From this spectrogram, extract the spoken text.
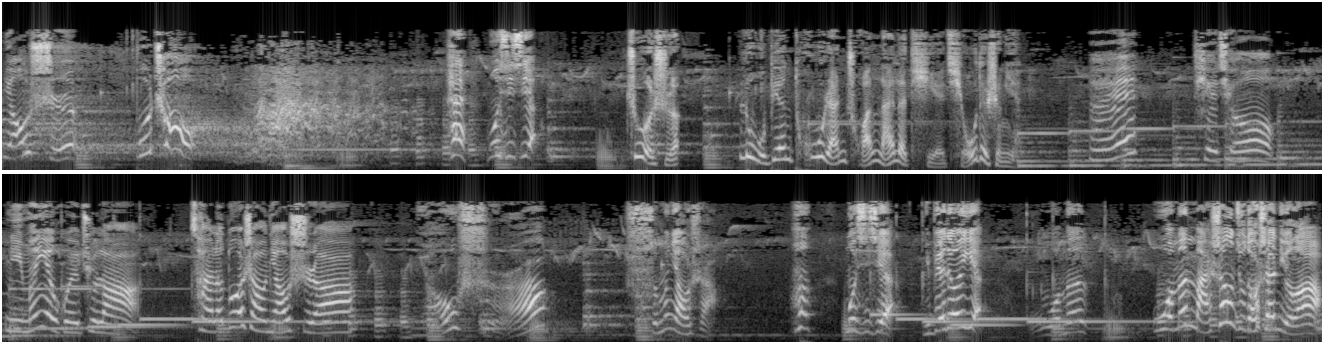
鸟屎，不臭。嘿，莫西西。这时。路边突然传来了铁球的声音。哎，铁球，你们也回去了？踩了多少鸟屎啊？鸟屎？什么鸟屎啊？哼，莫西西，你别得意，我们我们马上就到山顶了。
